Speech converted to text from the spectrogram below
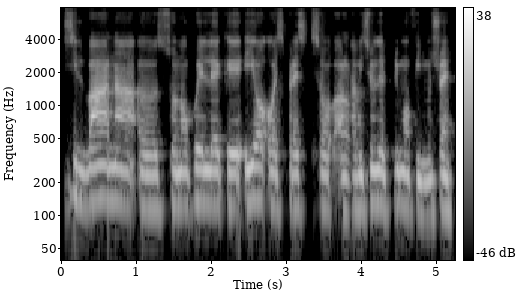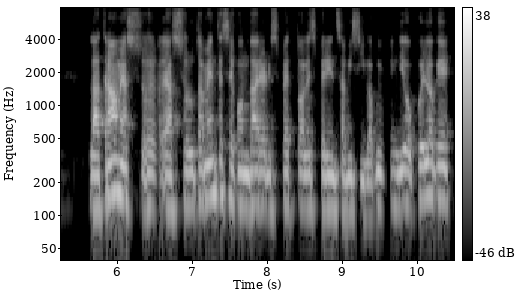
Silvana eh, sono quelle che io ho espresso alla visione del primo film, cioè la trama è, ass- è assolutamente secondaria rispetto all'esperienza visiva, quindi io quello che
